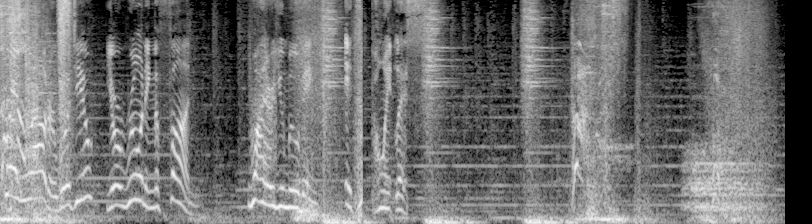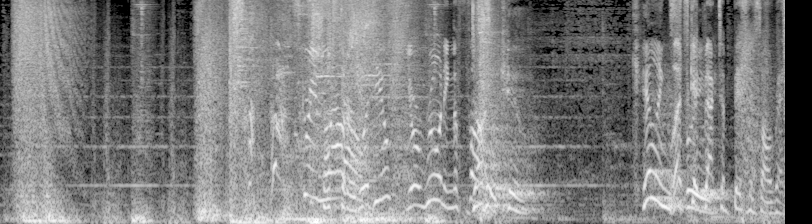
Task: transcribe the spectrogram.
Scream louder, would you? You're ruining the fun. Why are you moving? It's pointless. Ruining the fun. Double kill. Killing Let's spree. get back to business already.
